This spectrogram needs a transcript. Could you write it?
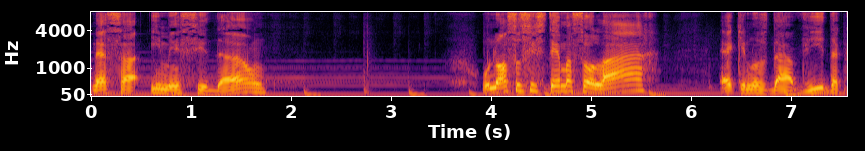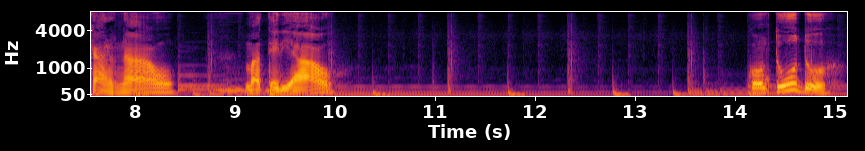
nessa imensidão. O nosso sistema solar é que nos dá vida carnal, material Contudo,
